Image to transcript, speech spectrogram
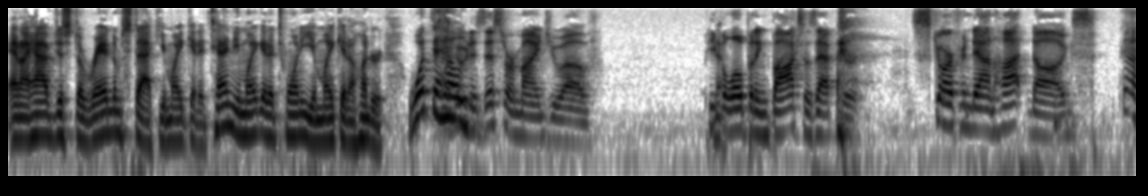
And I have just a random stack. You might get a 10, you might get a 20, you might get a 100. What the So hell? who does this remind you of? People opening boxes after scarfing down hot dogs.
